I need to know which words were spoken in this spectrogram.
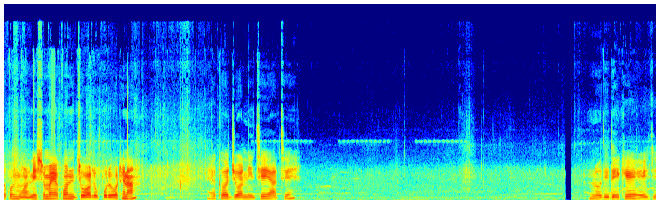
এখন মরণের সময় এখন জল উপরে ওঠে না। একবার জল নিচেই আছে। নদী দেখে এই যে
